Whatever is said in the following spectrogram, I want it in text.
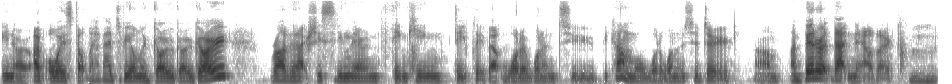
you know, I've always felt like I've had to be on the go, go, go, rather than actually sitting there and thinking deeply about what I wanted to become or what I wanted to do. Um, I'm better at that now though. Mm.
